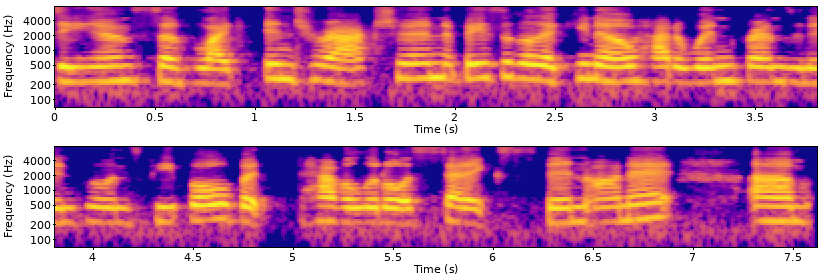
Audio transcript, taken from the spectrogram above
dance of like interaction, basically like, you know, how to win friends and influence people, but have a little aesthetic spin on it. Um,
